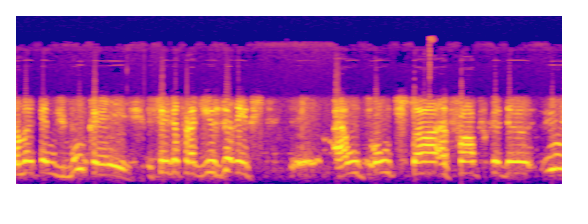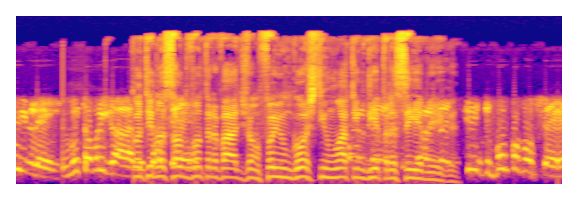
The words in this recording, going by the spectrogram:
também temos é da freguesia dos Arribos. É onde, onde está a fábrica de Unilei. Muito obrigado. Continuação de bom trabalho, João. Foi um gosto e um ótimo dia para si, amiga. Tudo bom para você.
